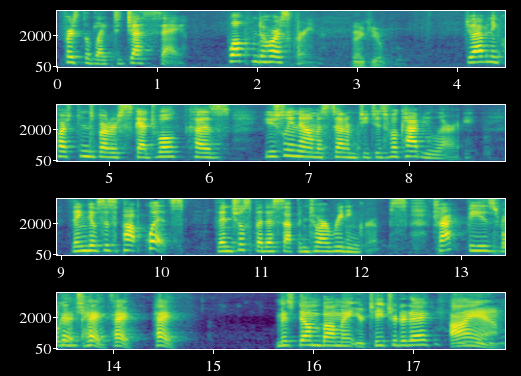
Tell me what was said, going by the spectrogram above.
first I'd like to just say, welcome to Horace Green. Thank you. Do you have any questions about our schedule? Because usually now Miss Dunham teaches vocabulary, then gives us a pop quiz. Then she'll split us up into our reading groups. Track B is reading Okay, hey, hey, hey. Miss Dumbbum ain't your teacher today? I am.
